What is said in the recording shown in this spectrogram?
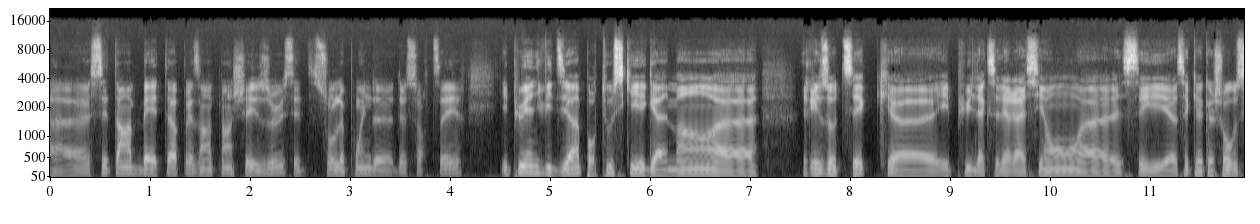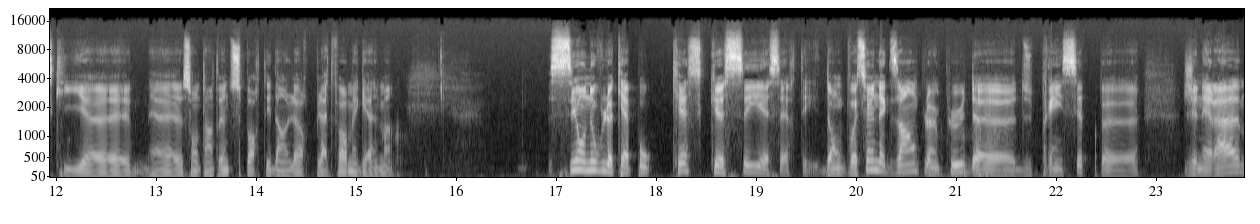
Euh, c'est en bêta présentement chez eux, c'est sur le point de, sortir. Et puis Nvidia pour tout ce qui est également euh, réseautique euh, et puis l'accélération, c'est quelque chose qui sont en train de supporter dans leur plateforme également. Si on ouvre le capot, qu'est-ce que c'est SRT? Donc voici un exemple un peu du principe général.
